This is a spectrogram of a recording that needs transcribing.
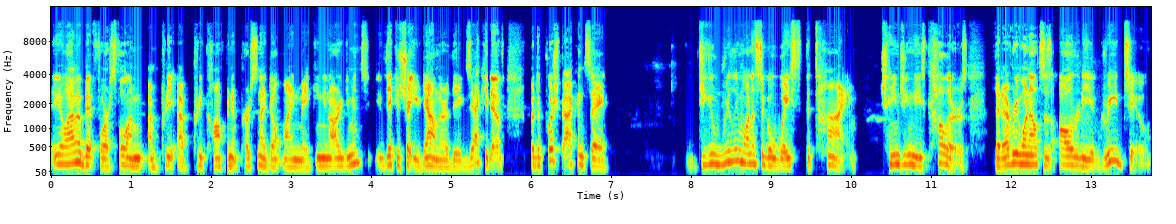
you know i'm a bit forceful. I'm, I'm pretty a pretty confident person. I don't mind making an argument. They could shut you down. They're the executive. But to push back and say do you really want us to go waste the time changing these colors that everyone else has already agreed to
